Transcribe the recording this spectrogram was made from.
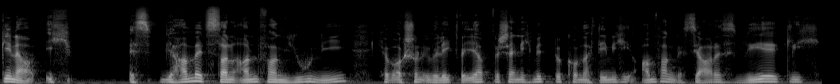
genau, ich, es, wir haben jetzt dann Anfang Juni. Ich habe auch schon überlegt, weil ihr habt wahrscheinlich mitbekommen, nachdem ich Anfang des Jahres wirklich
